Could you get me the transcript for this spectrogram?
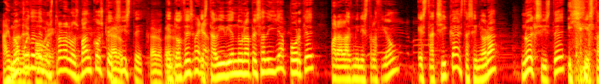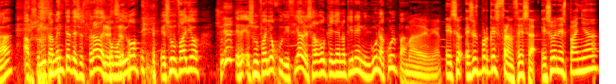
Ay, no puede pobre. demostrar a los bancos que Claro, existe. claro, claro. Entonces Bueno. está viviendo una pesadilla porque para la administración esta chica, esta señora, no existe y está absolutamente desesperada. Y como digo, es un fallo, su- es un fallo judicial, es algo que ella no tiene ninguna culpa. Madre mía. Eso, eso es porque es francesa. Eso en España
